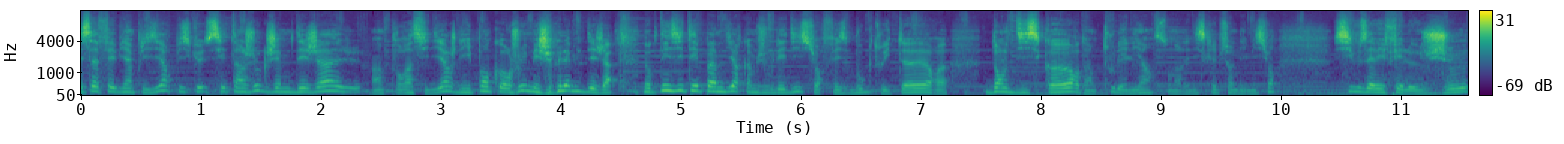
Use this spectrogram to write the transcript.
ça fait bien plaisir puisque c'est un jeu que j'aime déjà, hein, pour ainsi dire. Je n'y ai pas encore joué mais je l'aime déjà. Donc n'hésitez pas à me dire, comme je vous l'ai dit, sur Facebook, Twitter, euh, dans le Discord, hein, tous les liens sont dans la description de l'émission. Si vous avez fait le jeu,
